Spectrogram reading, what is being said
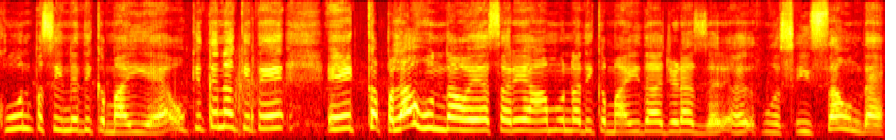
ਖੂਨ ਪਸੀਨੇ ਦੀ ਕਮਾਈ ਹੈ ਉਹ ਕਿਤੇ ਨਾ ਕਿਤੇ ਇੱਕ ਘਪਲਾ ਹੁੰਦਾ ਹੋਇਆ ਸਰੇਆਮ ਉਹਨਾਂ ਦੀ ਕਮਾਈ ਦਾ ਜਿਹੜਾ ਹਿੱਸਾ ਹੁੰਦਾ ਹੈ।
